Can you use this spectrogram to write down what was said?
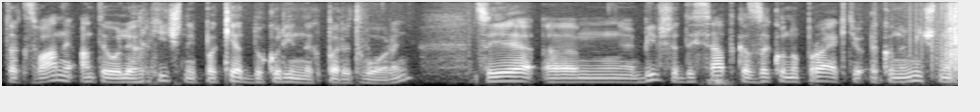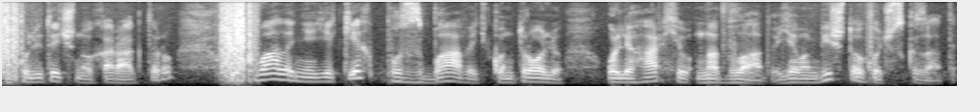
так званий антиолігархічний пакет докорінних перетворень. Це є е, більше десятка законопроєктів економічного і політичного характеру, ухвалення яких позбавить контролю олігархів над владою. Я вам більше того хочу сказати.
